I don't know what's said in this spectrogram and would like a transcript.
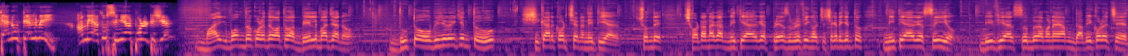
ক্যান ইউ টেল মি আমি এত সিনিয়র পলিটিশিয়ান মাইক বন্ধ করে দেওয়া অথবা বেল বাজানো, দুটো অভিযোগই কিন্তু স্বীকার করছে না নীতি আয়োগ। সন্ধে ছটা নাগাদ নীতি আয়োগের প্রেস ব্রিফিং হচ্ছে, সেখানে কিন্তু নীতি আয়োগের সিইও বিভিআর সুব্রমণিয়াম দাবি করেছেন।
